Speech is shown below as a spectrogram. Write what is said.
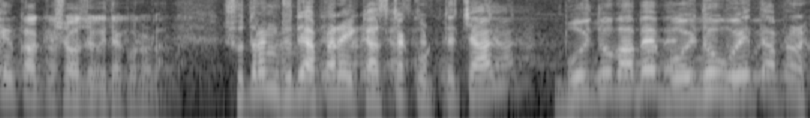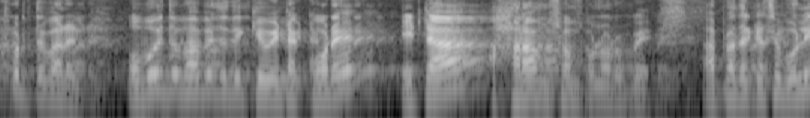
কেউ কাউকে সহযোগিতা করো না। সুতরাং যদি আপনারা এই কাজটা করতে চান, বৈধভাবে, বৈধ ওয়েতে আপনারা করতে পারেন। অবৈধভাবে যদি কেউ এটা করে, এটা হারাম সম্পূর্ণরূপে। আপনাদের কাছে বলি,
